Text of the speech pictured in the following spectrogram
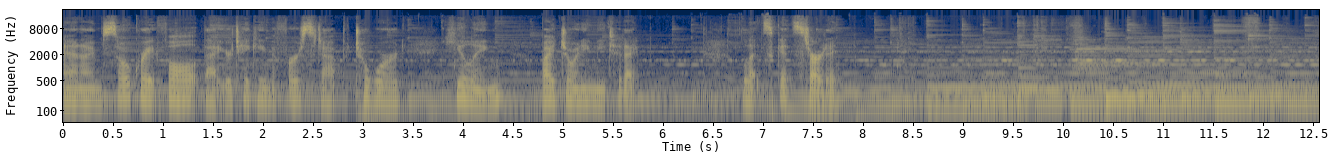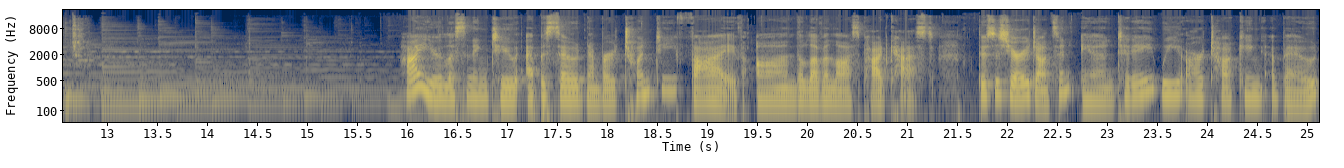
And I'm so grateful that you're taking the first step toward healing by joining me today. Let's get started. Hi, you're listening to episode number 25 on the Love and Loss podcast. This is Sherry Johnson, and today we are talking about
